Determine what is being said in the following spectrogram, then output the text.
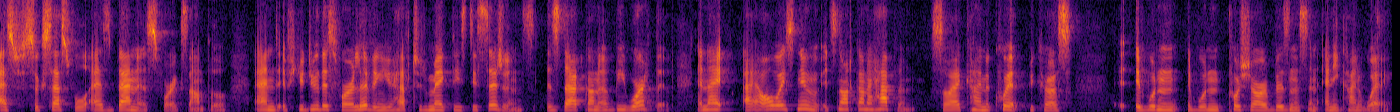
as successful as Ben is, for example. And if you do this for a living, you have to make these decisions. Is that gonna be worth it? And I, I always knew it's not gonna happen. So I kind of quit because it, it wouldn't it wouldn't push our business in any kind of way.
